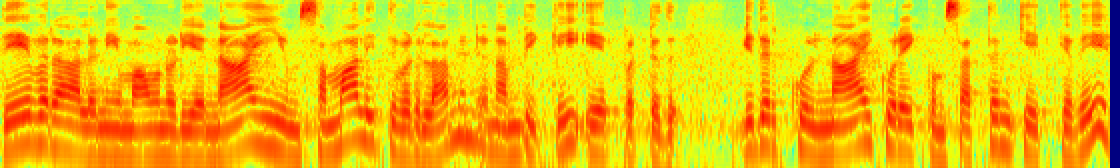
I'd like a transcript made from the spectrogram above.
தேவராளனையும் அவனுடைய நாயையும் சமாளித்து விடலாம் என்ற நம்பிக்கை ஏற்பட்டது. இதற்குள் நாய் குறைக்கும் சத்தம் கேட்கவே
